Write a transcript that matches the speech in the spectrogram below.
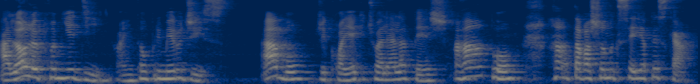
Alors le premier dit, ah, então o primeiro diz, ah bom, je croyais que tu allais à la pêche. Ah, bom, ah, tava achando que você ia pescar.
